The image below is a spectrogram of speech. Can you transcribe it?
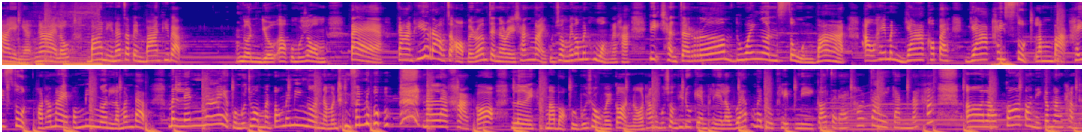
มาอย่างเงี้ยง่าย แล้วบ้านนี้น่าจะเป็นบ้านที่แบบ เงินเยอะอะคุณผู้ชม แต่การที่เราจะออกไปเริ่มเจเนอเรชันใหม่คุณผู้ชมไม่ต้องเป็นห่วงนะคะ ดิฉันจะเริ่มด้วยเงินศูนย์บาท เอาให้มันยากเข้าไป ยากให้สุดลำบากให้สุด เพราะทำไมเพราะมีเงินแล้วมันแบบ มันเล่นง่ายอะคุณผู้ชมมันต้องไม่มีเงินอะมันถึงสนุก นั่นแหละค่ะก็เลยมาบอกคุณผู้ชมไว้ก่อนเนาะถ้าคุณผู้ชมที่ดูเกมเพลย์แล้วแวบมาดูคลิปนี้ก็จะได้เข้าใจกันนะคะเออแล้วก็ตอนนี้กำลังทำเท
